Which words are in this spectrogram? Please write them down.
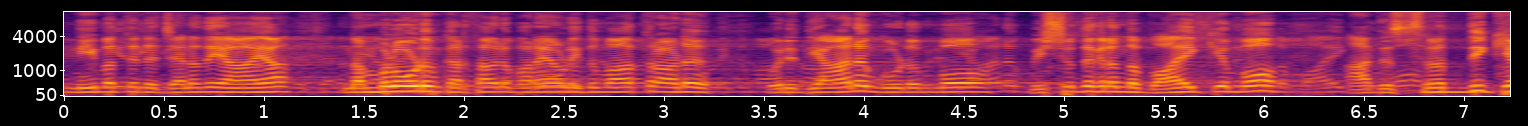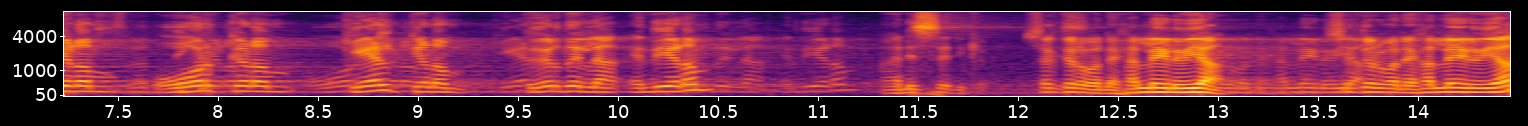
നിയമത്തിന്റെ ജനതയായ നമ്മളോടും കർത്താവിന് പറയാനുള്ള ഇത് മാത്രമാണ്. ഒരു ധ്യാനം കൂടുമ്പോ വിശുദ്ധ ഗ്രന്ഥം വായിക്കുമ്പോ അത് ശ്രദ്ധിക്കണം ഓർക്കണം കേൾക്കണം തീർന്നില്ല. എന്ത് ചെയ്യണം? അനുസരിക്കും. ശക്തിയോട് പറഞ്ഞേ ഹല്ലേ ലുയാ ശക്തിയോട് പറഞ്ഞേ ഹല്ലേ ലുയാ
